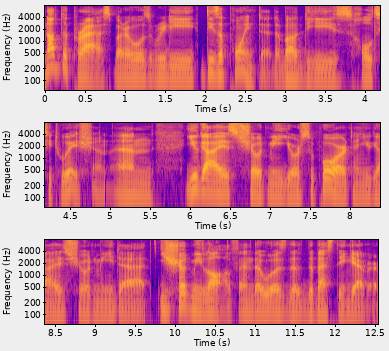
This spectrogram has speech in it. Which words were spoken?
not depressed, but I was really disappointed about this whole situation. And you guys showed me your support and you guys showed me that you showed me love. And that was the, the best thing ever.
